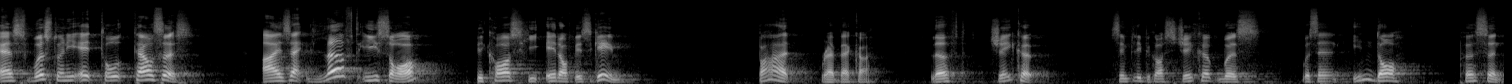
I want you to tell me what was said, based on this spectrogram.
as verse 28 told, tells us, Isaac loved Esau because he ate of his game. But Rebekah loved Jacob simply because Jacob was, was an indoor person.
